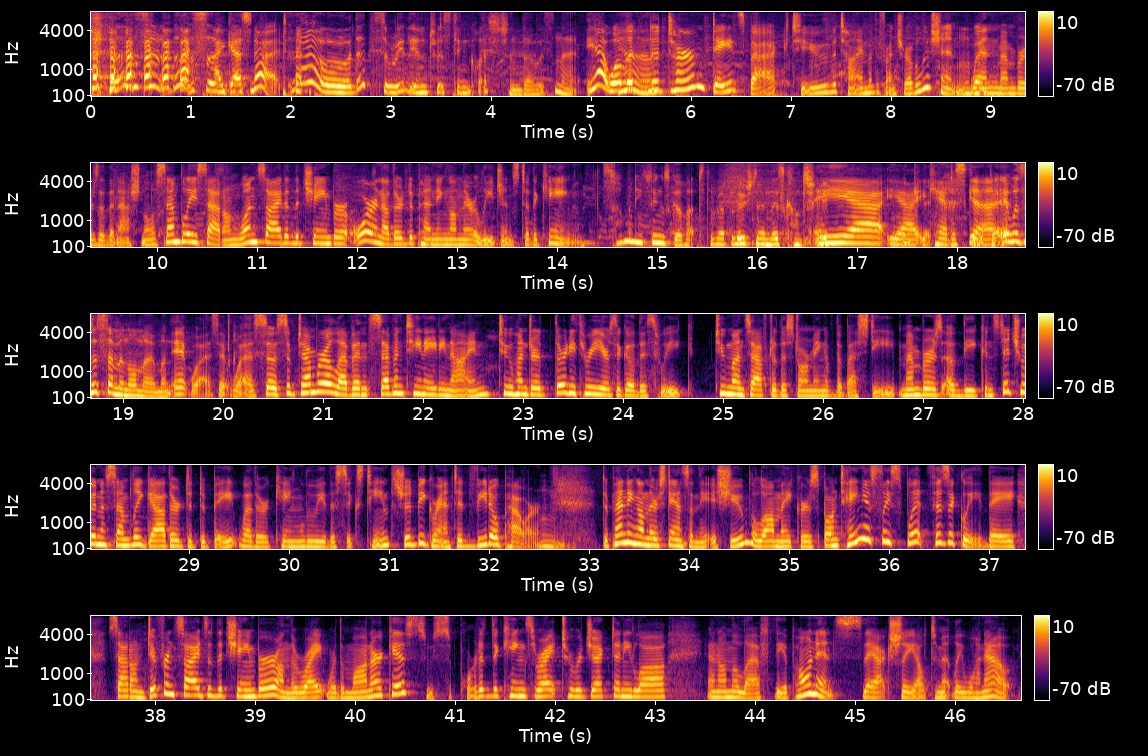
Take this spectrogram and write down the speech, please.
that's a, that's a, I guess not. no, that's a really interesting question, though, isn't it? Yeah, well, yeah. The, the, term dates back to the time of the French Revolution, mm-hmm. when members of the National Assembly sat on one side of the chamber or another, depending on their allegiance to the king. So many things go back to the revolution in this country. Yeah, yeah, okay. you can't escape yeah, it. It was a seminal moment. It was, it was. So, September 11th, 1789, 233 years ago this week, Two months after the storming of the Bastille, members of the Constituent Assembly gathered to debate whether King Louis XVI should be granted veto power. Mm. Depending on their stance on the issue, the lawmakers spontaneously split physically. They sat on different sides of the chamber. On the right were the monarchists, who supported the king's right to reject any law, and on the left, the opponents. They actually ultimately won out.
